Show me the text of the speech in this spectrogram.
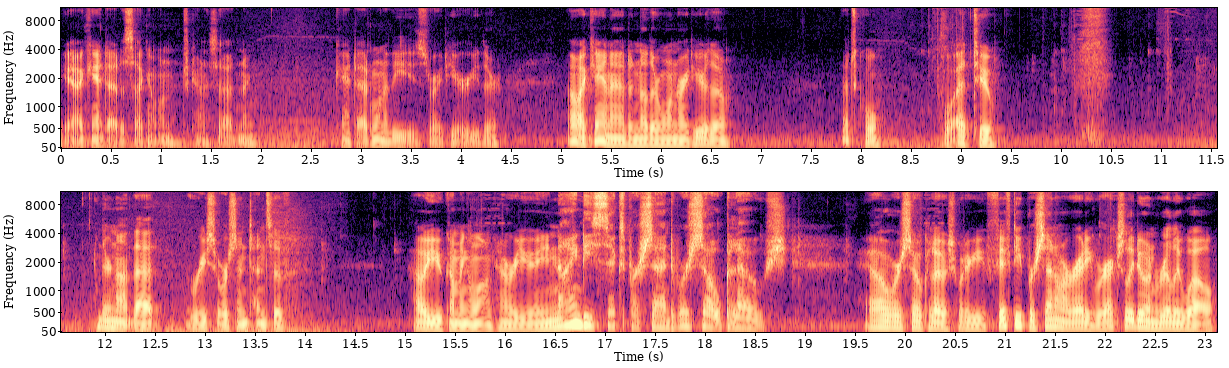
Yeah, I can't add a second one. It's kind of saddening. Can't add one of these right here either. Oh, I can add another one right here, though. That's cool. We'll add two. They're not that resource intensive. How are you coming along? How are you? 96%. We're so close. Oh, we're so close. What are you? 50% already. We're actually doing really well.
